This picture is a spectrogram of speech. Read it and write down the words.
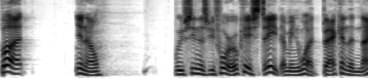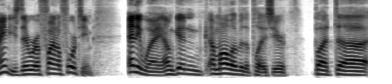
but you know, we've seen this before. OK State. I mean, what back in the '90s they were a Final Four team. Anyway, I'm getting, I'm all over the place here, but uh,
